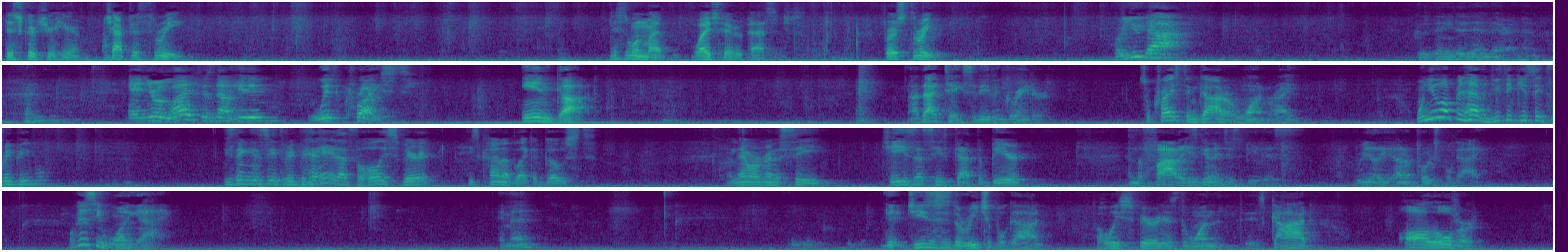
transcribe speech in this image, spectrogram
this scripture here. Chapter 3 This is one of my wife's favorite passages. Verse 3. For you died. Good thing it didn't end there, amen. and your life is now hidden with Christ in God. Now that takes it even greater. So Christ and God are one, right? When you up in heaven, do you think you see three people? You think you see three people? Hey, that's the Holy Spirit. He's kind of like a ghost. And then we're going to see Jesus. He's got the beard. And the Father, he's going to just be this really unapproachable guy. We're going to see one guy. Amen? The, Jesus is the reachable God. The Holy Spirit is the one, is God all over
